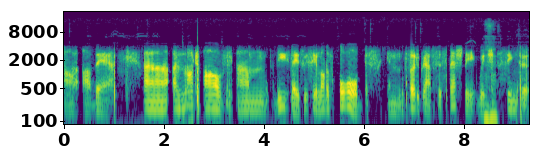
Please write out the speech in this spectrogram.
are, are there. Uh, a lot of um, these days we see a lot of orbs in photographs, especially, which seem to,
